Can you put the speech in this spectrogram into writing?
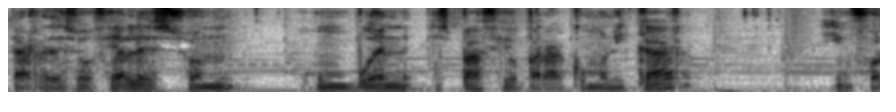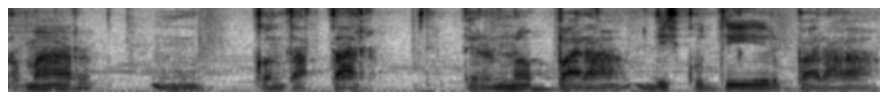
Las redes sociales son un buen espacio para comunicar, informar, mm, contactar, pero no para discutir, para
